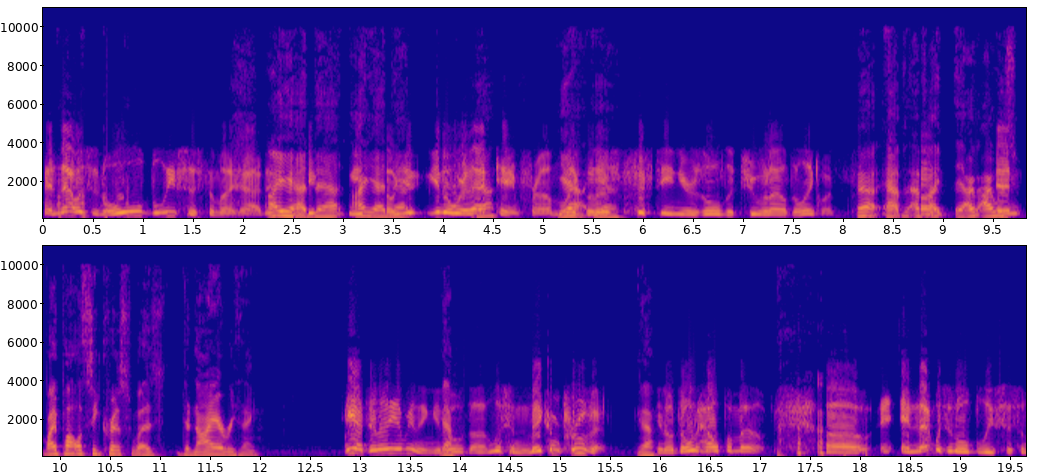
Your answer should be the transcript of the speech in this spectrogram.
and that was an old belief system I had. I had You- that. You, I had know, that. You, you know where that Yeah. came from? Yeah, like when I was 15 years old, a juvenile delinquent. Yeah, ab- ab- I, I, I was. and- my policy, Chris, was deny everything. Yeah, deny everything. You Yeah. know, uh, listen, make them prove it. Yeah. You know, don't help them out. uh, and- that was an old belief system.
